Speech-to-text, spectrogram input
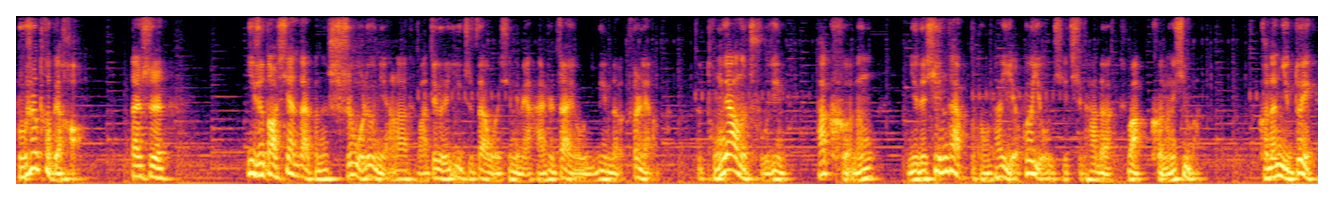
不是特别好，但是一直到现在，可能十五六年了，是吧？这个人一直在我心里面还是占有一定的分量的。同样的处境，他可能你的心态不同，他也会有一些其他的是吧？可能性吧？可能你对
